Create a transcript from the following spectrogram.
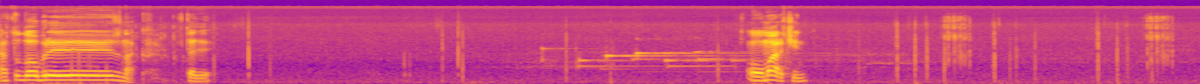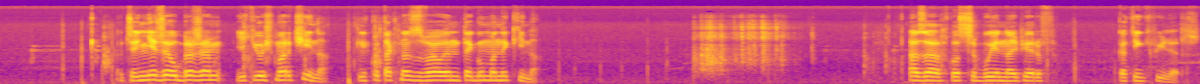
A to dobry znak. Wtedy. O, Marcin. Znaczy nie, że obrażam jakiegoś Marcina, tylko tak nazwałem tego manekina. A zaraz potrzebuję najpierw Cutting Pillars.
